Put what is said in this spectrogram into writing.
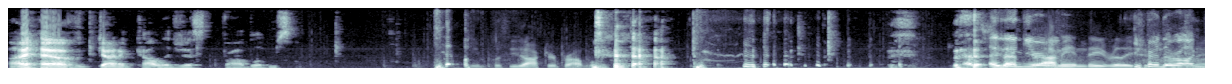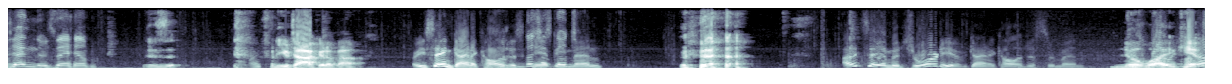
I have gynecologist problems. You pussy doctor problems. That's, I think that's- you're- I mean, they really. You're the wrong name. gender, Sam. Is it? what are you talking about? Are you saying gynecologists Let's can't be men? I would say a majority of gynecologists are men. No, why why it can't?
